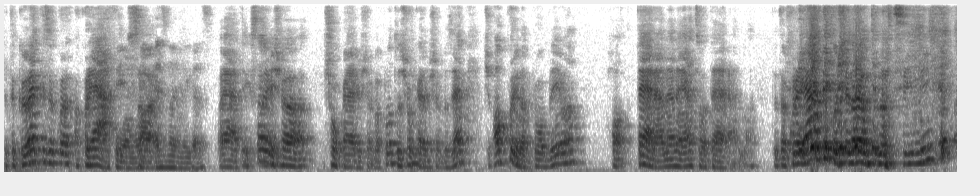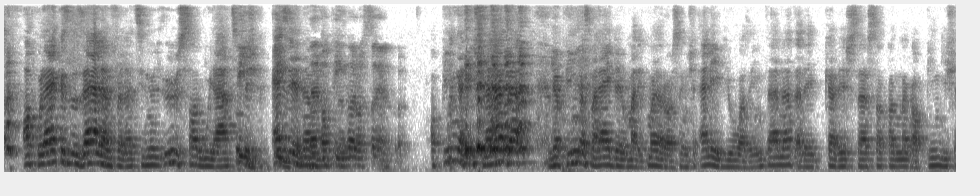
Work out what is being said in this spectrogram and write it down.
Tehát a következő, akkor, akkor a játék szar. Ez nagyon igaz. a játék szar, és a sokkal erősebb a Protoss, sokkal erősebb az E, és akkor jön a probléma, ha Terrán ellen játszol Terránnal. Tehát akkor a játékos sem nagyon tudod színni, akkor elkezded az ellenfelet színni, hogy ő szarul játszott, és ezért nem... Nem a pinga rossz olyankor? A pinget is lehet, de ugye a ping az már egyre jobb, már itt Magyarországon is elég jó az internet, elég kevésszer szakad meg, a ping is,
